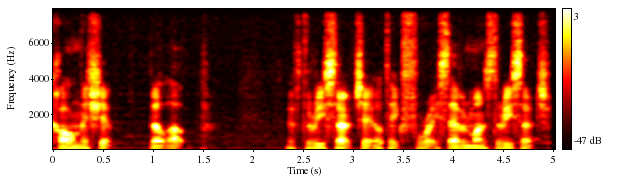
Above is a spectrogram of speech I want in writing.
colony ship built up, we have to research it. It'll take 47 months to research.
